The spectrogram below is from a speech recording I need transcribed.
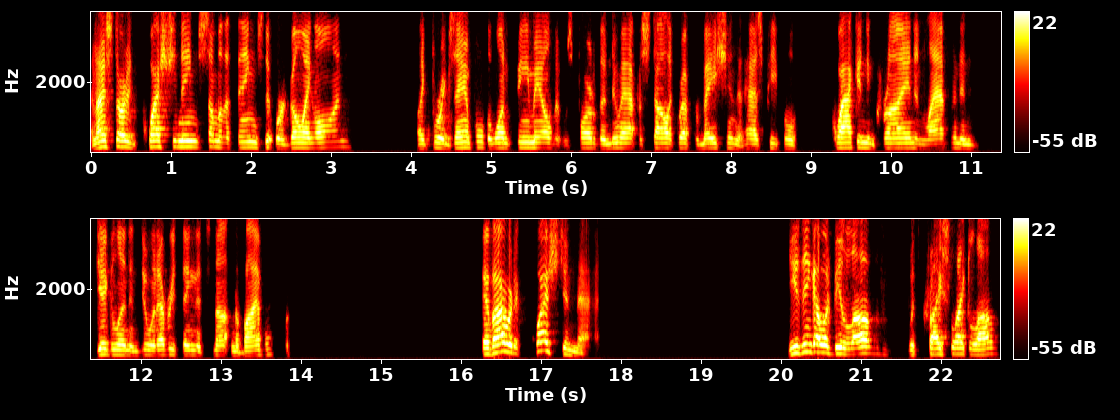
and I started questioning some of the things that were going on, like, for example, the one female that was part of the New Apostolic Reformation that has people quacking and crying and laughing and giggling and doing everything that's not in the Bible. If I were to question that, do you think I would be loved with Christ like love?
